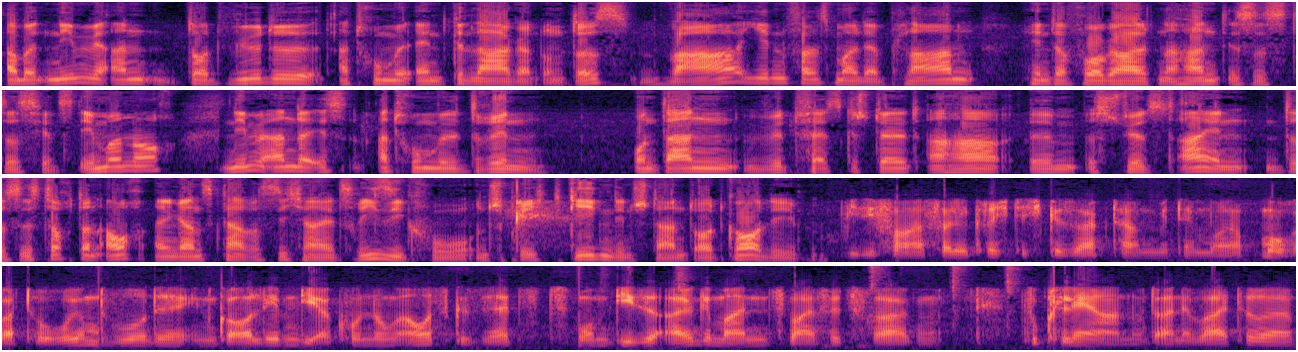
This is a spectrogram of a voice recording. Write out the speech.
Aber nehmen wir an, dort würde Atommüll entgelagert und das war jedenfalls mal der Plan. Hinter vorgehaltener Hand ist es das jetzt immer noch. Nehmen wir an, da ist Atommüll drin und dann wird festgestellt, aha, ähm, es stürzt ein. Das ist doch dann auch ein ganz klares Sicherheitsrisiko und spricht gegen den Standort Gorleben. Wie Sie vorher völlig richtig gesagt haben, mit dem Moratorium wurde in Gorleben die Erkundung ausgesetzt, um diese allgemeinen Zweifelsfragen zu klären. Und eine weitere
